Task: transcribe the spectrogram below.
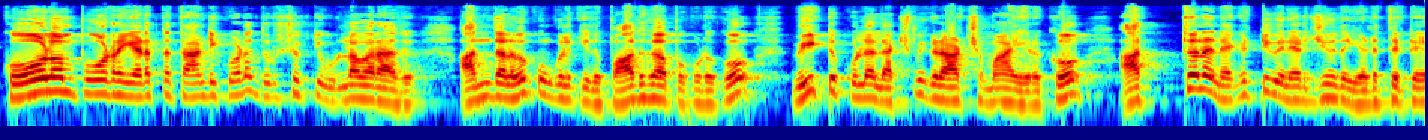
கோலம் போடுற இடத்த தாண்டி கூட துர்சக்தி உள்ளே வராது. அந்த அளவுக்கு உங்களுக்கு இது பாதுகாப்பு கொடுக்கும். வீட்டுக்குள்ளே லக்ஷ்மி கடாட்சமாக இருக்கும். அத்தனை நெகட்டிவ் எனர்ஜியும் இதை எடுத்துட்டு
